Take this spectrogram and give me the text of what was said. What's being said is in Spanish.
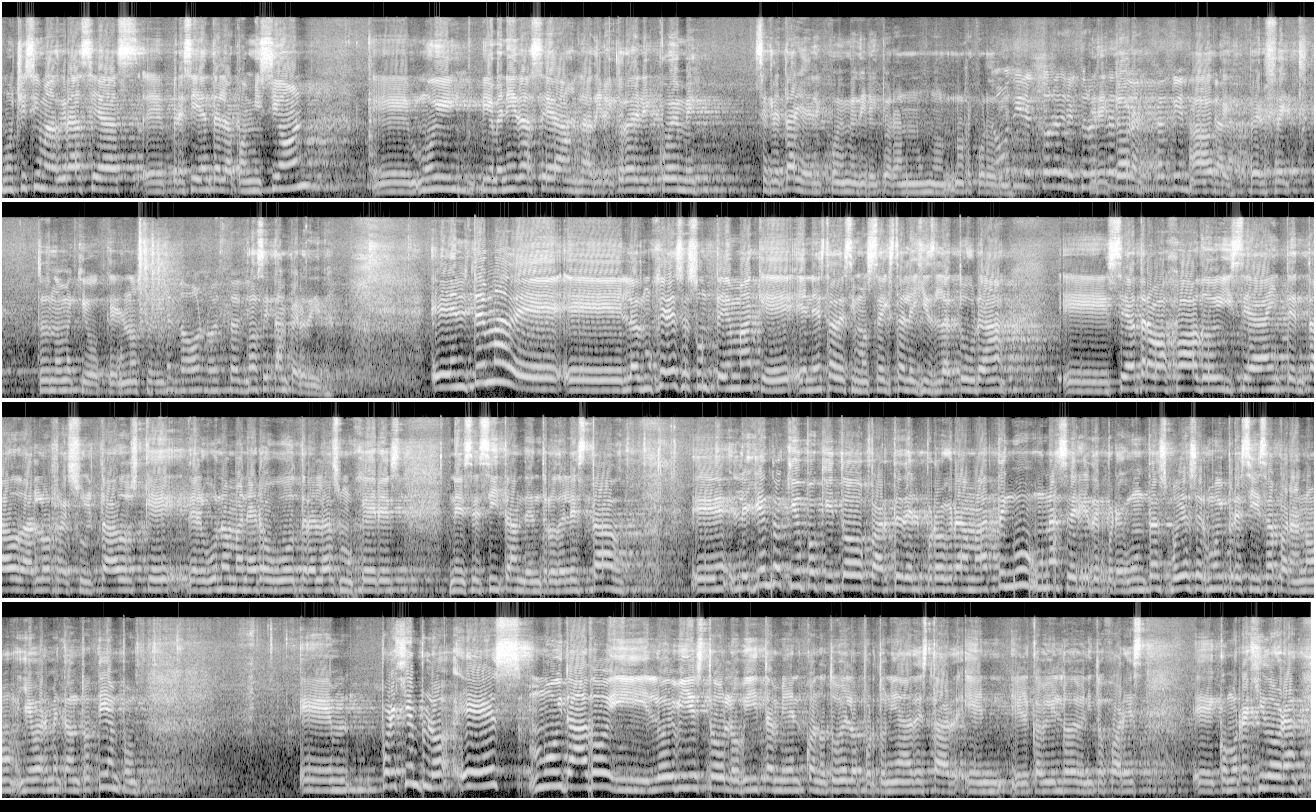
Muchísimas gracias, eh, presidente de la comisión. Eh, muy bienvenida sea la directora del ICUM, secretaria del ICUM, directora, no, recuerdo bien. No, directora, directora. Directora. Estás bien, ah, ok, perfecto. Entonces no me equivoqué, no soy, no, no, está bien. no soy tan perdida. El tema de eh, las mujeres es un tema que en esta decimosexta legislatura eh, se ha trabajado y se ha intentado dar los resultados que de alguna manera u otra las mujeres necesitan dentro del Estado. Eh, leyendo aquí un poquito parte del programa, tengo una serie de preguntas, voy a ser muy precisa para no llevarme tanto tiempo. Em, por ejemplo, es muy dado y lo he visto, lo vi también cuando tuve la oportunidad de estar en el Cabildo de Benito Juárez eh, como regidora,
